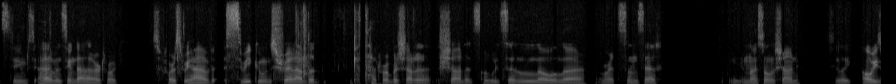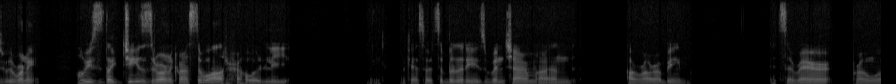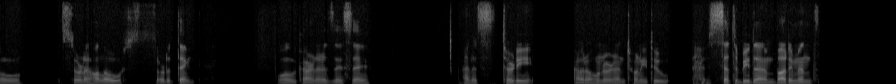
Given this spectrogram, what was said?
Steam. I haven't seen that artwork. So first we have Suicune straight out the get that rubber out of shot. It's oh, it's a little uh, red sunset. Nice little shine. See like oh, he's running. Oh, he's like Jesus running across the water. Holy. Okay, so its ability is Wind Charm uh, and Aurora Beam. It's a rare promo, sort of hollow sort of thing. Full card as they say. And it's 30 out of 122. Said to be the embodiment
